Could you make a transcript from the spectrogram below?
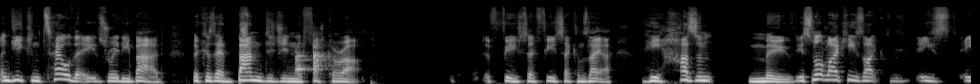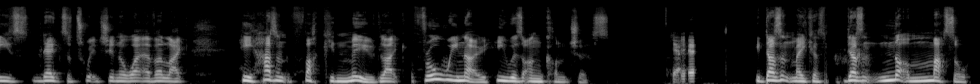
and you can tell that it's really bad because they're bandaging the fucker up. A few a few seconds later, he hasn't moved. It's not like he's like he's his legs are twitching or whatever. Like he hasn't fucking moved. Like for all we know, he was unconscious. Yeah. He doesn't make us. Doesn't not a muscle.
